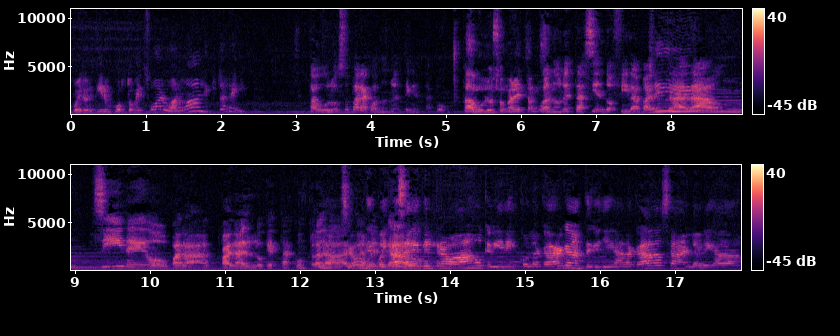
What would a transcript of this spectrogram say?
pues entonces tiene un costo mensual o anual y tú te registras. Fabuloso para cuando uno esté en el tapón. Fabuloso Sí, para el tapón. Cuando uno está haciendo fila para Sí. entrar a un cine o para pagar lo que estás comprando Claro. en el Después que sales del trabajo, que vienen con la carga, antes que llegas a la casa, en la brigada.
